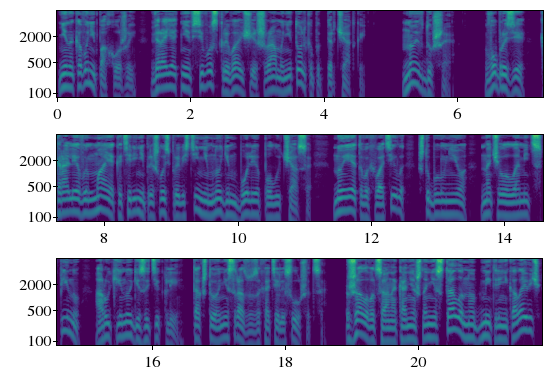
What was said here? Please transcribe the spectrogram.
ни на кого не похожий, вероятнее всего скрывающий шрамы не только под перчаткой, но и в душе. В образе королевы Майя Катерине пришлось провести немногим более получаса, но и этого хватило, чтобы у нее начало ломить спину, а руки и ноги затекли, так что не сразу захотели слушаться. Жаловаться она, конечно, не стала, но Дмитрий Николаевич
